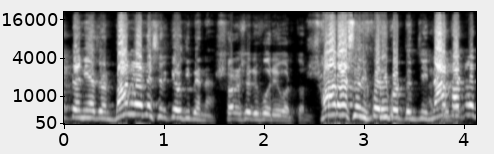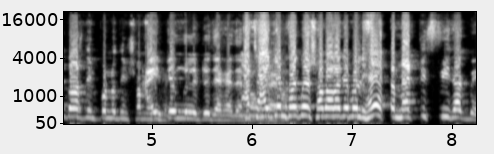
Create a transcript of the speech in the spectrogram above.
একটা নিয়ে যাবেন বাংলাদেশের কেউ দিবে না। সরাসরি পরিবর্তন। সরাসরি পরিবর্তন জি। না থাকলে দশ দিন পনেরো দিন সময় দিবেন। আইটেমগুলো একটু দেখা দেন আচ্ছা আইটেম থাকবে সবার আগে বলি হ্যাঁ একটা ম্যাট্রিক্স ফ্রি থাকবে।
